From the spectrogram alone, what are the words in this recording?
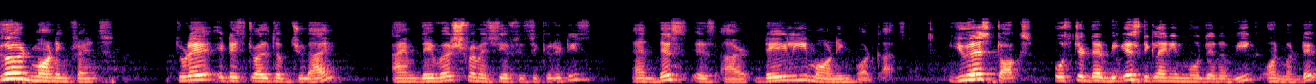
Good morning, friends. Today it is 12th of July. I am Devarsh from HDFC Securities, and this is our daily morning podcast. US stocks posted their biggest decline in more than a week on Monday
